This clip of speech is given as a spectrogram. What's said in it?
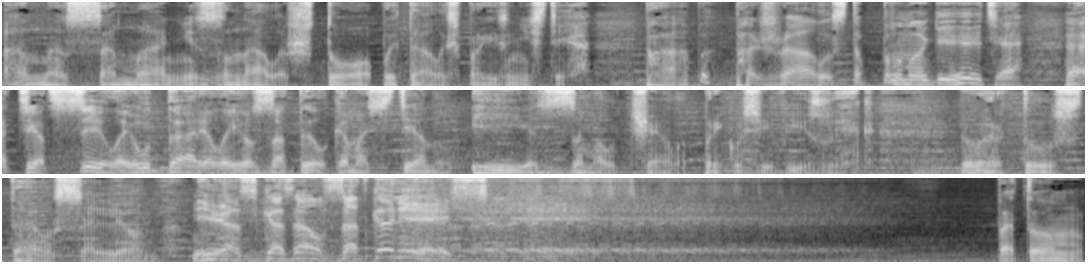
Она сама не знала, что пыталась произнести. «Папа, пожалуйста, помогите!» Отец силой ударил ее затылком о стену и замолчала, прикусив язык. Во рту стало солено. «Я сказал, заткнись!» Потом,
